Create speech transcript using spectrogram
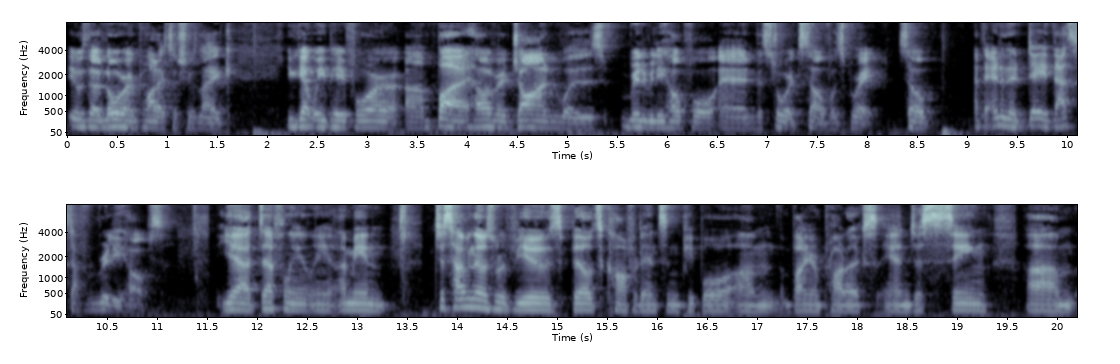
It was a lower end product, so she was like. You get what you pay for, um, but however, John was really, really helpful, and the store itself was great. So, at the end of the day, that stuff really helps. Yeah, definitely. I mean, just having those reviews builds confidence in people um, buying your products and just seeing um,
